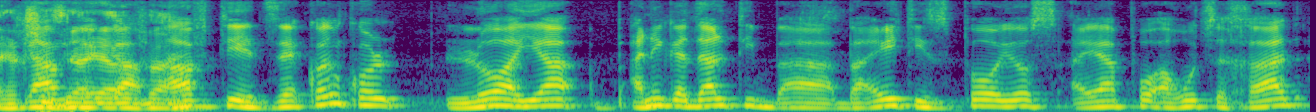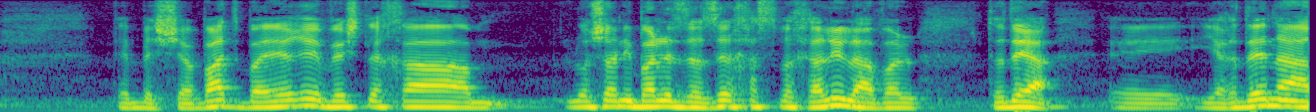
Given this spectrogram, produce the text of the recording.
איך גם שזה היה וגם, לבן? אהבתי את זה. קודם כל, לא היה, אני גדלתי ב-80's פה, יוס, היה פה ערוץ אחד, ובשבת בערב יש לך, לא שאני בא לזלזל חס וחלילה, אבל אתה יודע, אה, ירדנה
